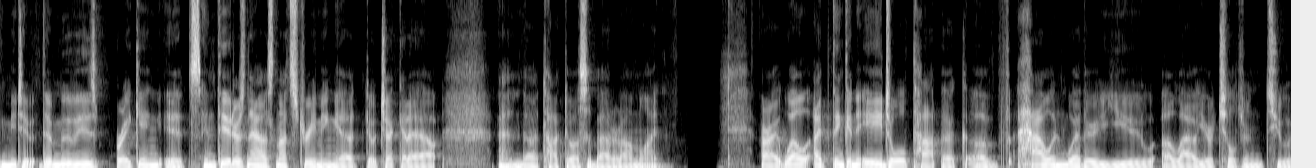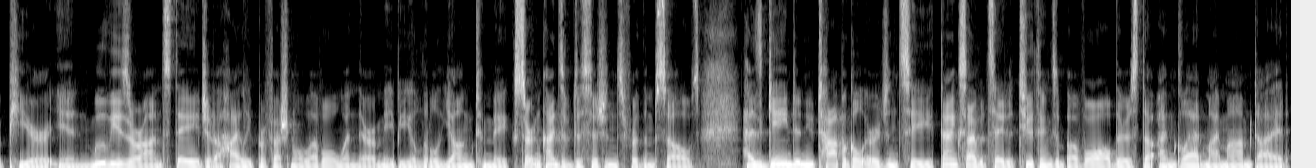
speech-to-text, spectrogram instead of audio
Me too. The movie is breaking. It's in theaters now. It's not streaming yet. Go check it out and uh, talk to us about it online. All right. Well, I think an age old topic of how and whether you allow your children to appear in movies or on stage at a highly professional level when they're maybe a little young to make certain kinds of decisions for themselves has gained a new topical urgency. Thanks, I would say, to two things above all. There's the I'm Glad My Mom Died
